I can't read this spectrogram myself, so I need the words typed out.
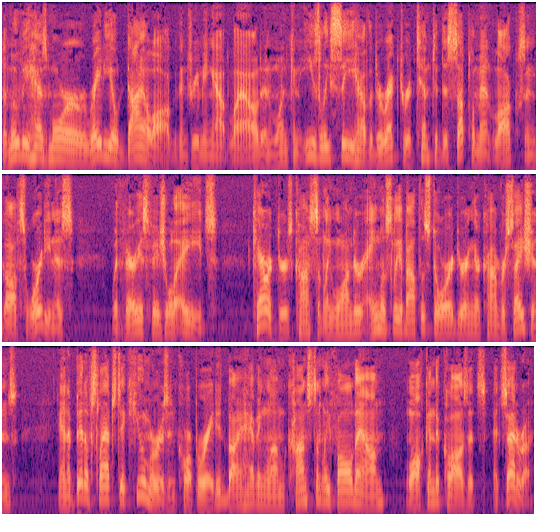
The movie has more radio dialogue than Dreaming Out Loud, and one can easily see how the director attempted to supplement Lauck's and Goff's wordiness with various visual aids. Characters constantly wander aimlessly about the store during their conversations, and a bit of slapstick humor is incorporated by having Lum constantly fall down, walk into closets, etc.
